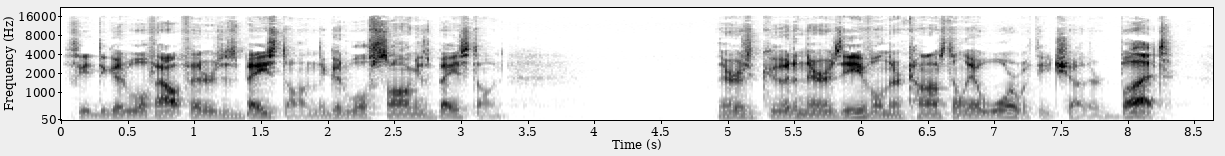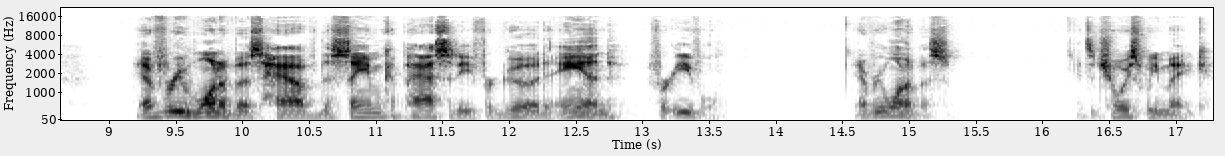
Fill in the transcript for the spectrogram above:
Feed the Good Wolf Outfitters is based on, the Good Wolf song is based on. There is good and there is evil, and they're constantly at war with each other. But every one of us have the same capacity for good and for evil. Every one of us. It's a choice we make.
